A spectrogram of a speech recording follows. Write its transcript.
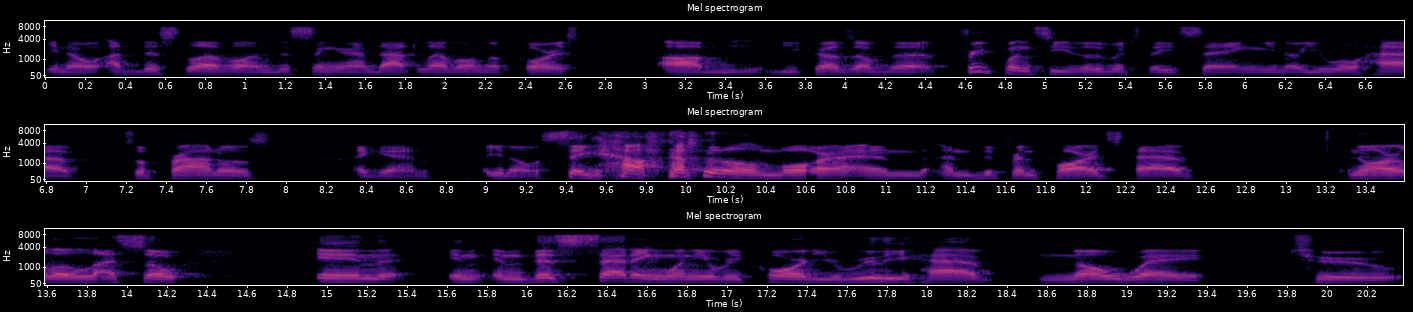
you know, at this level, and this singer at that level, and of course, um, because of the frequencies at which they sing, you know, you will have sopranos again, you know, sing out a little more, and and different parts have, you know, are a little less. So in in in this setting when you record you really have no way to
